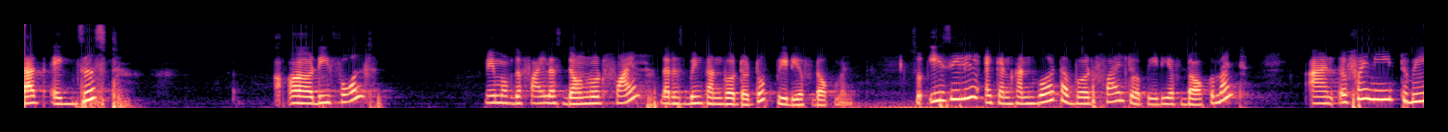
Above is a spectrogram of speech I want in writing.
that exists uh, default name of the file as download file that has been converted to pdf document so easily i can convert a word file to a pdf document and if i need to be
